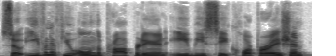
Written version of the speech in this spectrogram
So even if you own the property in an ABC corporation,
